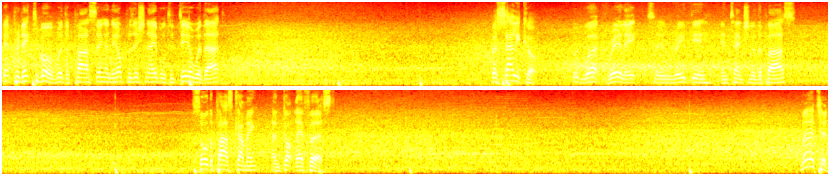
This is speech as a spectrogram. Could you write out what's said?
Bit predictable with the passing and the opposition able to deal with that. Vrsaljko. Good work, really, to read the intention of the pass. Saw the pass coming and got there first. Mertens.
